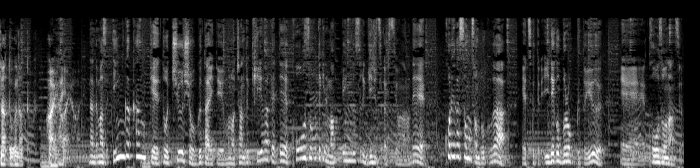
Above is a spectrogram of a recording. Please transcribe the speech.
納得納得。はいはいはい。なんでまず因果関係と抽象具体というものをちゃんと切り分けて構造的にマッピングする技術が必要なのでこれがそもそも僕がえー作ってるイデゴブロックという、えー構造なんですよ。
